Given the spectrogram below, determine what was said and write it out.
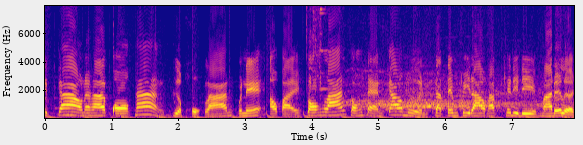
2019 นะครับ ออกห้างเกือบ 6 ล้าน วันนี้เอาไป 2 ล้าน 2 9 0 0 0 0 จัดเต็มฟรีดาวครับเครดิตดีมาได้เลย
